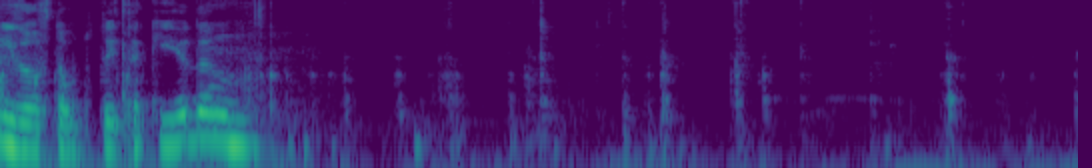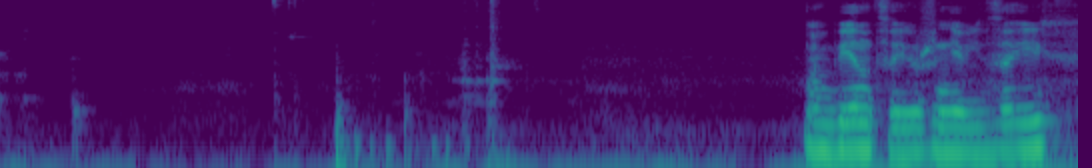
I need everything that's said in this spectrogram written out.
I został tutaj taki jeden. Więcej już nie widzę ich.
